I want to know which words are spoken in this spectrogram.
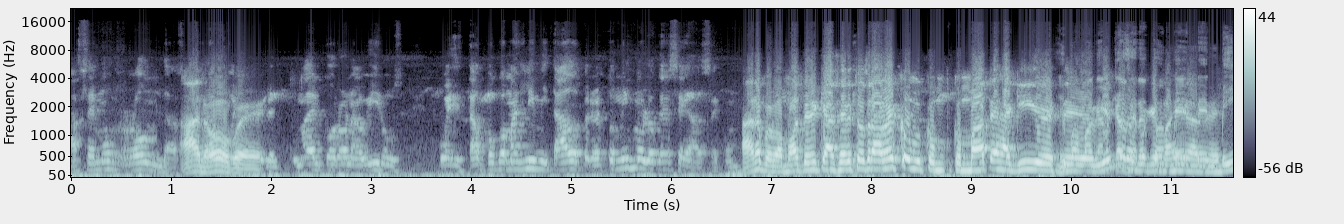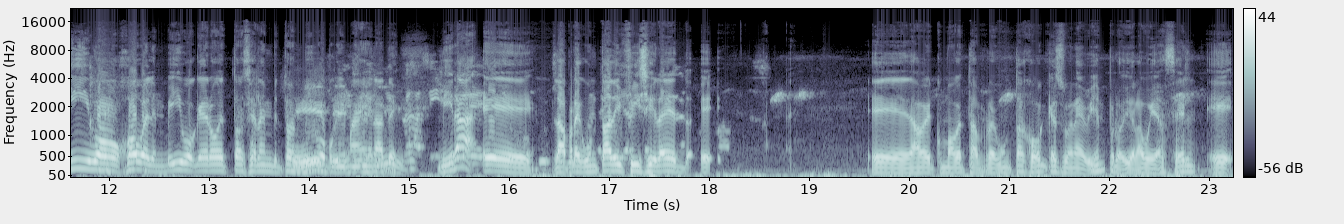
hacemos rondas. Ah, no, pues. El tema del coronavirus pues está un poco más limitado, pero esto mismo es lo que se hace. Ah, no, pues vamos a tener que hacer esto otra vez con, con, mates aquí. Este, vamos a tener que hacer esto en, vivo, joven, en vivo. Quiero esto hacer en, en vivo, porque imagínate. Mira, eh, la pregunta difícil es. Eh, eh, a ver cómo esta pregunta, joven, que suene bien, pero yo la voy a hacer. Eh,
